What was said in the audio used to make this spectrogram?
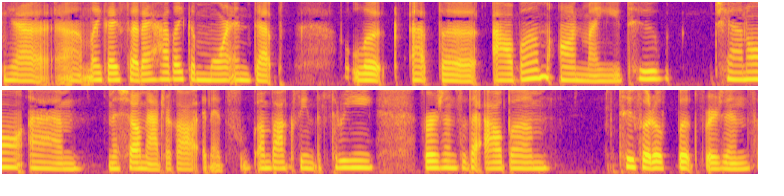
Yeah, um, like I said, I had like a more in depth look at the album on my YouTube channel, um, Michelle Madrigal, and it's unboxing the three versions of the album, two photo book versions,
